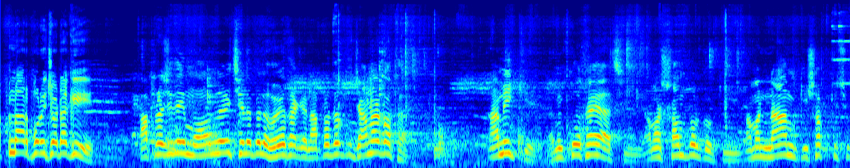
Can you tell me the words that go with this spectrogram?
আপনার পরিচয়টা কি? আপনারা যদি এই মহল্লারই ছেলেপেলে হয়ে থাকেন আপনাদের তো জানার কথা। আমি কে? আমি কোথায় আছি? আমার সম্পর্ক কি? আমার নাম কি? সব কিছু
